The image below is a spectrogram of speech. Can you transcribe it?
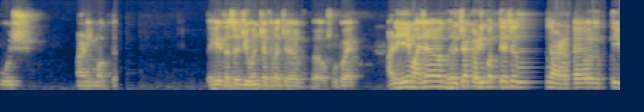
कोश आणि मग हे त्याचं जीवनचक्राचे फोटो आहेत. आणि हे माझ्या घरच्या कडीपत्त्याच्या झाडावरती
